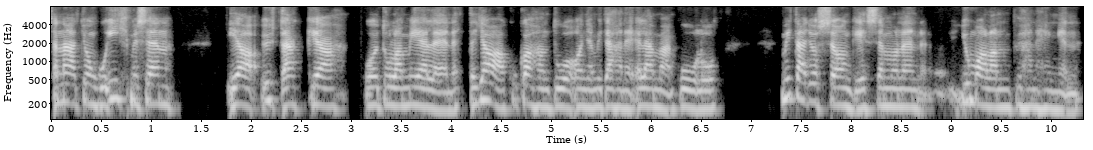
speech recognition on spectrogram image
sä näet jonkun ihmisen ja yhtäkkiä voi tulla mieleen, että jaa, kukahan tuo on ja mitä hänen elämään kuuluu. Mitä jos se onkin semmoinen Jumalan pyhän hengen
